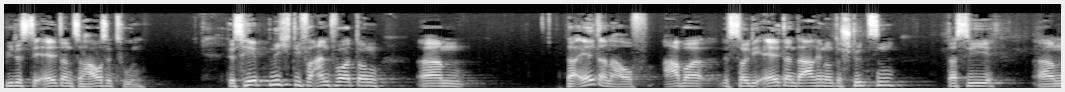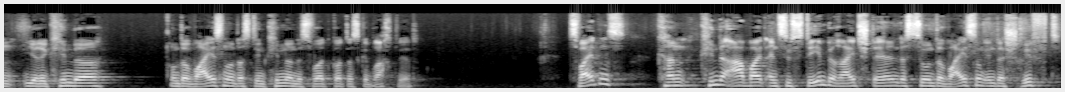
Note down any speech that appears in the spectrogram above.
wie das die Eltern zu Hause tun. Das hebt nicht die Verantwortung ähm, da Eltern auf, aber es soll die Eltern darin unterstützen, dass sie ähm, ihre Kinder unterweisen und dass den Kindern das Wort Gottes gebracht wird. Zweitens kann Kinderarbeit ein System bereitstellen, das zur Unterweisung in der Schrift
